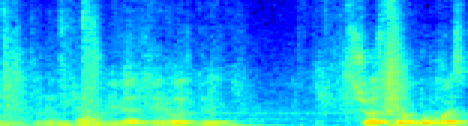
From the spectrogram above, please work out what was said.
прийняттям 9 розділ з 6 по 8.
